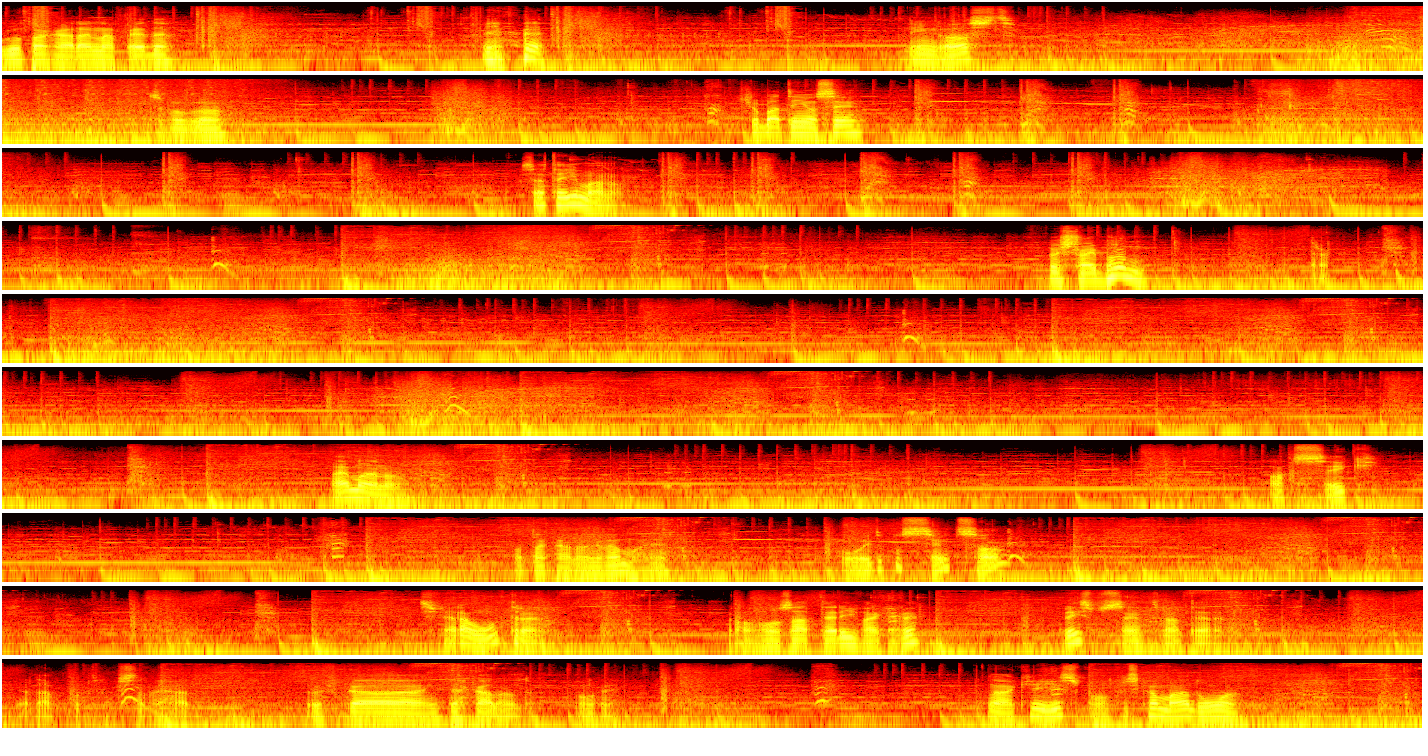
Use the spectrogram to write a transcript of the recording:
Bugou pra caralho na pedra. Nem gosto. Desbugou. Deixa eu bater em você. Acerta aí, mano. Constrói, boom! Troca. Vai, mano. Fuck's sake. Não, ele vai morrer. 8% só? Esfera Ultra? Ó, vou usar a Terra e vai, quer ver? 3% na Terra. Já da puta, estava errado. Eu vou ficar intercalando. Vamos ver. Ah, que isso, pô. Fiz camado uma.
